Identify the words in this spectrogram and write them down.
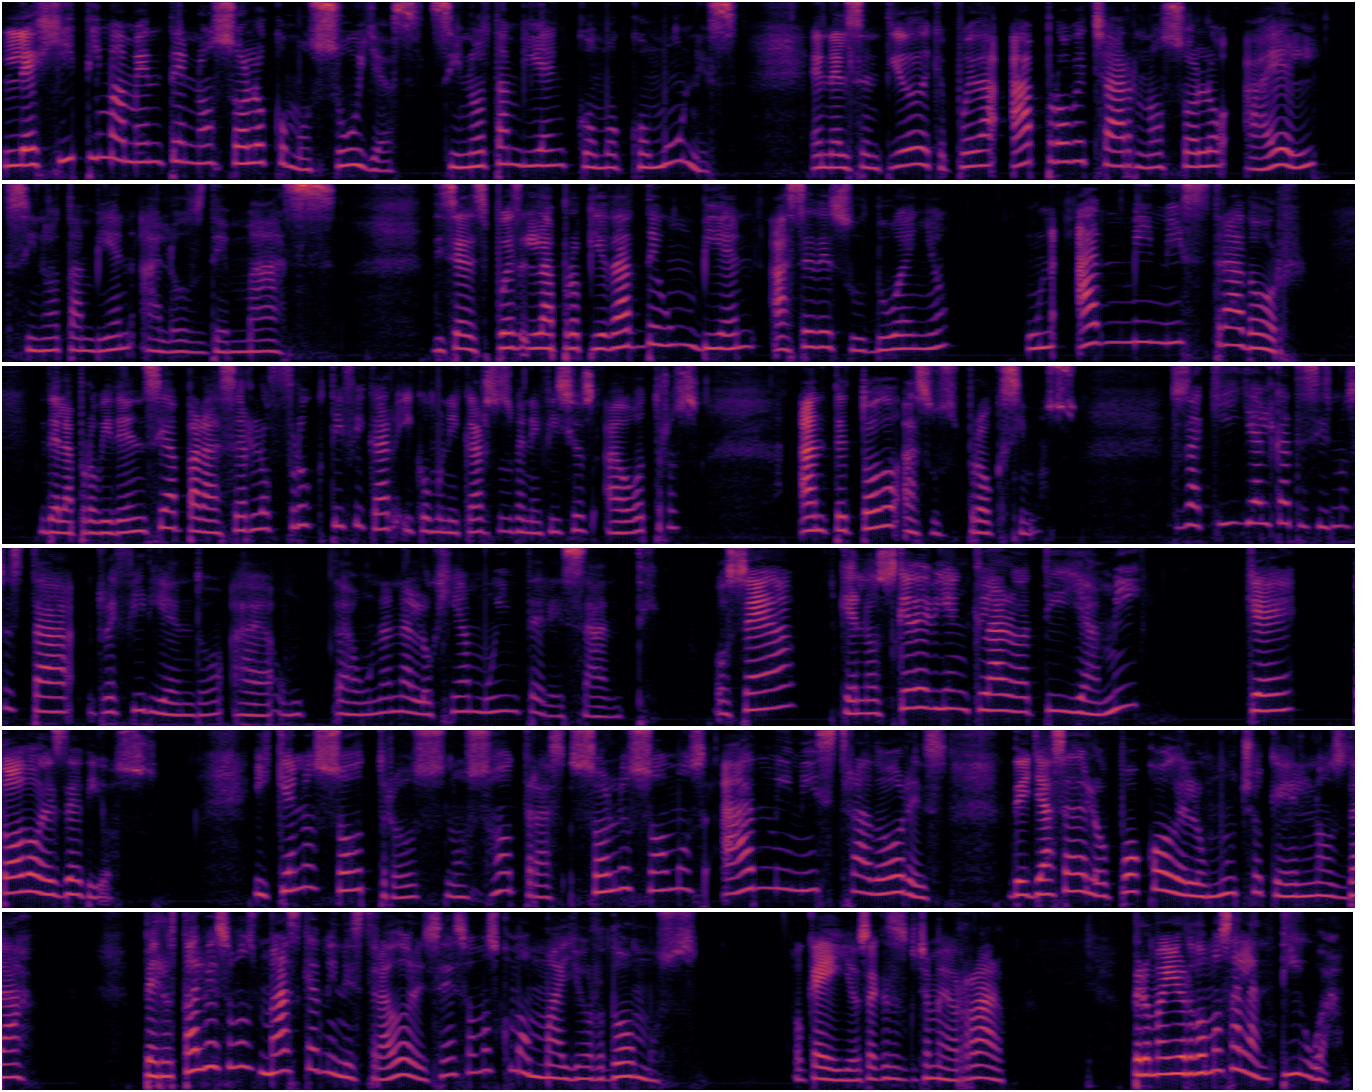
legítimamente no solo como suyas, sino también como comunes, en el sentido de que pueda aprovechar no solo a él, sino también a los demás. Dice después, la propiedad de un bien hace de su dueño un administrador de la providencia para hacerlo fructificar y comunicar sus beneficios a otros, ante todo a sus próximos. Entonces aquí ya el catecismo se está refiriendo a, a una analogía muy interesante. O sea, que nos quede bien claro a ti y a mí que todo es de Dios y que nosotros, nosotras, solo somos administradores de ya sea de lo poco o de lo mucho que Él nos da. Pero tal vez somos más que administradores, ¿eh? somos como mayordomos. Ok, yo sé que se escucha medio raro, pero mayordomos a la antigua.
